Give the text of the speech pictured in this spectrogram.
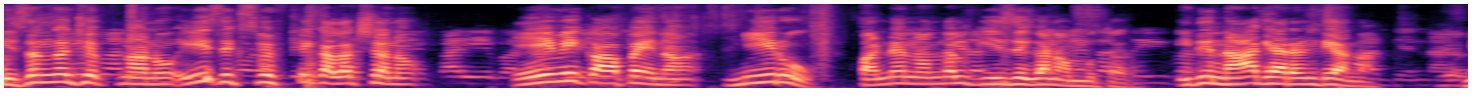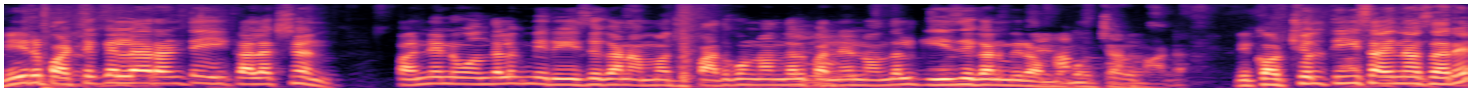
నిజంగా చెప్తున్నాను ఈ సిక్స్ ఫిఫ్టీ కలెక్షన్ ఏమీ కాపోయినా మీరు పన్నెండు వందలకి ఈజీగా నమ్ముతారు. ఇది నా గ్యారంటీ అన్న. మీరు పట్టుకెళ్ళారంటే ఈ కలెక్షన్ పన్నెండు వందలకు మీరు ఈజీగా నమ్మొచ్చు పదకొండు వందలు పన్నెండు వందలకి ఈజీగా మీరు అమ్ముకోవచ్చు అనమాట మీ ఖర్చులు తీసైనా సరే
